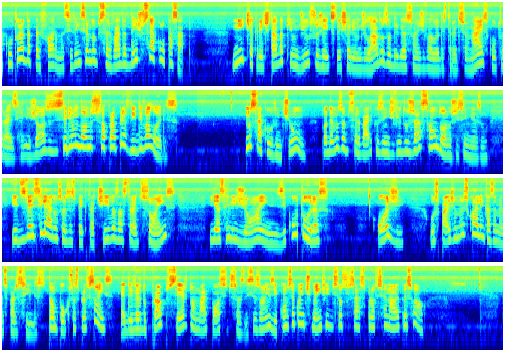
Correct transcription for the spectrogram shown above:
A cultura da performance vem sendo observada desde o século passado. Nietzsche acreditava que um dia os sujeitos deixariam de lado as obrigações de valores tradicionais, culturais e religiosos e seriam donos de sua própria vida e valores. No século XXI, podemos observar que os indivíduos já são donos de si mesmos e desvencilharam suas expectativas às tradições e às religiões e culturas. Hoje, os pais já não escolhem casamentos para os filhos, tampouco suas profissões. É dever do próprio ser tomar posse de suas decisões e, consequentemente, de seu sucesso profissional e pessoal.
